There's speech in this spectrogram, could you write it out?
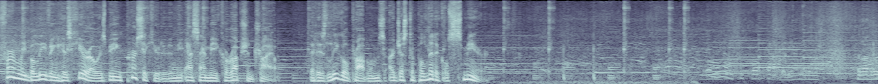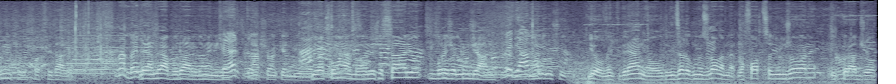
firmly believing his hero is being persecuted in the SME corruption trial, that his legal problems are just a political smear. Lei andrà a votare domenica? Certo. Lascio anche il mio. Mi raccomando, è necessario un voto per cambiare. Vediamo. Io ho 23 anni, ho utilizzato come slogan la forza di un giovane, il coraggio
